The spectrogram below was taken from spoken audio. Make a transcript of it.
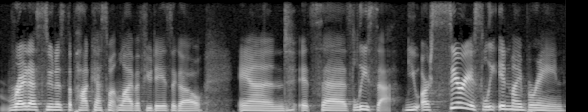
right as soon as the podcast went live a few days ago. And it says, Lisa, you are seriously in my brain.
